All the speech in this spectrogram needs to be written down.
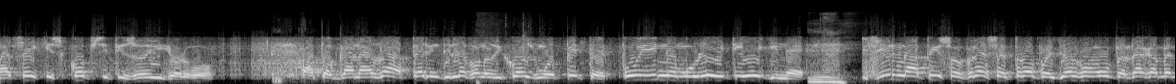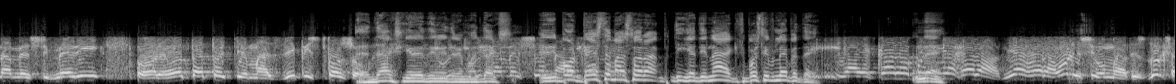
μας έχεις κόψει τη ζωή Γιώργο. Από τον Καναδά παίρνει τηλέφωνο δικός μου, πείτε πού είναι μου λέει τι έγινε. Γύρνα πίσω βρέσε τρόπο Γιώργο μου, περνάγαμε ένα μεσημέρι ωραιότατο και μας λείπεις τόσο. Εντάξει, κύριε Δημήτρη μου, Είχαμε εντάξει. σένα, Λοιπόν, είχαμε- πέστε μας τώρα για την ΑΕΚ, πώς τη βλέπετε; Η αεκάρα μου Ναι. είναι μια χαρά, μια χαρά, όλες οι ομάδες, δόξα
